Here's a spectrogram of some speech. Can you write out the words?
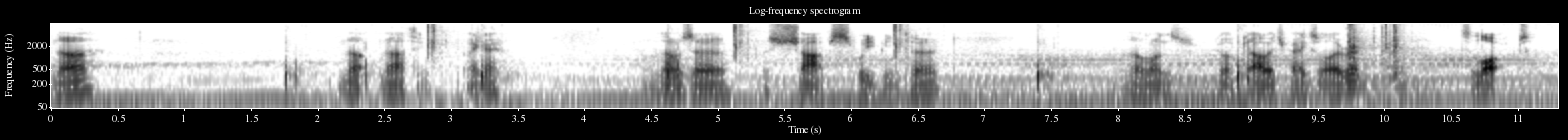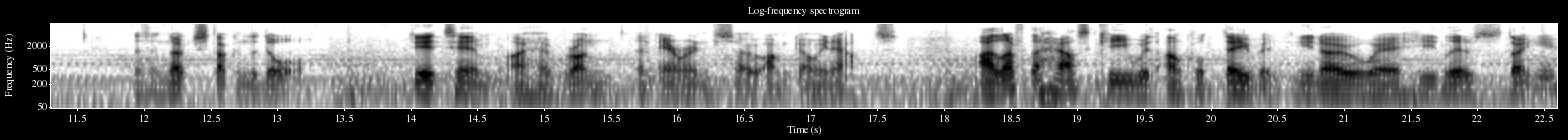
No? No, nothing. Okay. Well, that was a, a sharp sweeping turn. That one's got garbage bags all over it. It's locked. There's a note stuck in the door. Dear Tim, I have run an errand, so I'm going out. I left the house key with Uncle David. You know where he lives, don't you?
